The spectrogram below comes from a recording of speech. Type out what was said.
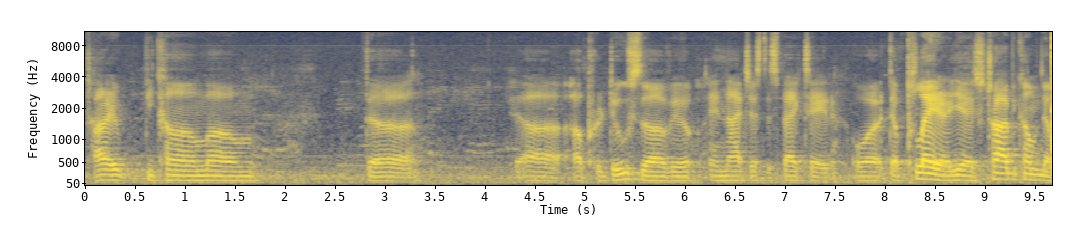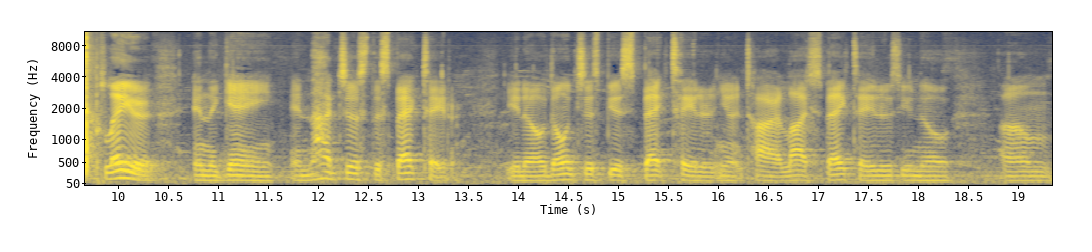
try to become um, the uh, a producer of it and not just a spectator or the player. Yes, try to become the player in the game and not just the spectator. You know, don't just be a spectator your entire life. Spectators, you know, um,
